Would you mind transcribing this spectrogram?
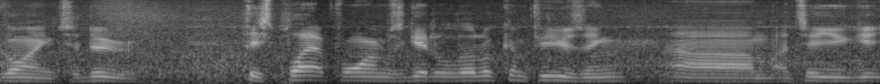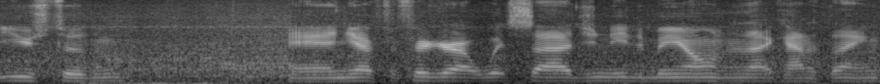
going to do. These platforms get a little confusing um, until you get used to them and you have to figure out which side you need to be on and that kind of thing.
